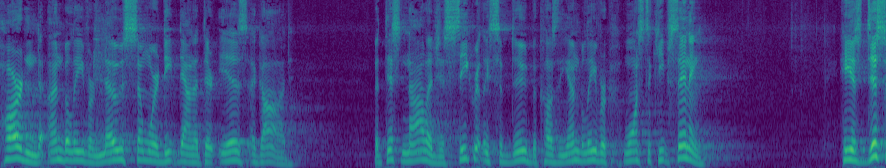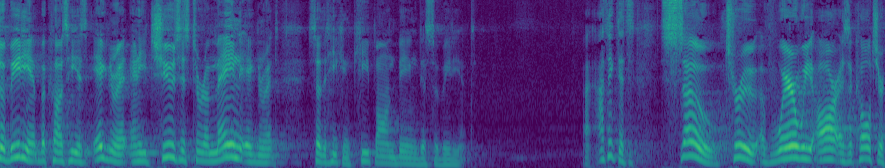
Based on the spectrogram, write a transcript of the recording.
hardened unbeliever knows somewhere deep down that there is a God. But this knowledge is secretly subdued because the unbeliever wants to keep sinning. He is disobedient because he is ignorant, and he chooses to remain ignorant so that he can keep on being disobedient. I think that's so true of where we are as a culture.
